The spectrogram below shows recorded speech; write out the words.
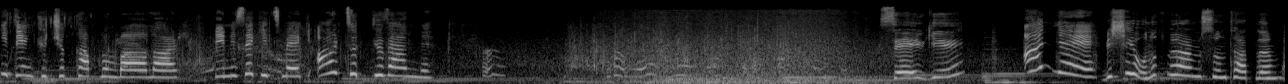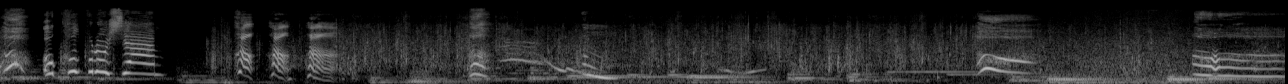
Gidin küçük kaplumbağalar. Denize gitmek artık güvenli. Sevgi, Anne, bir şey unutmuyor musun tatlım? okul projem. Ha ha ha. Ah, hmm. Ah.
